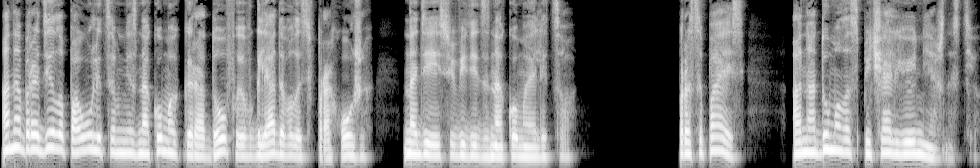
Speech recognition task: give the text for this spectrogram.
Она бродила по улицам незнакомых городов и вглядывалась в прохожих, надеясь увидеть знакомое лицо. Просыпаясь, она думала с печалью и нежностью.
